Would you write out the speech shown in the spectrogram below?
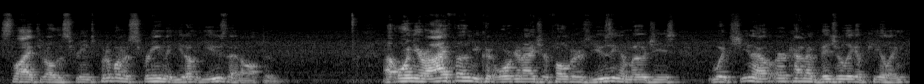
slide through all the screens? Put them on a screen that you don't use that often. Uh, on your iPhone you can organize your folders using emojis which you know are kind of visually appealing.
